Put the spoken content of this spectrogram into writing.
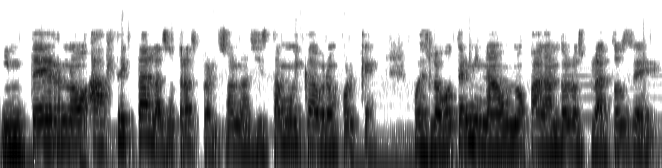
interno, afecta a las otras personas y está muy cabrón porque pues luego termina uno pagando los platos de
